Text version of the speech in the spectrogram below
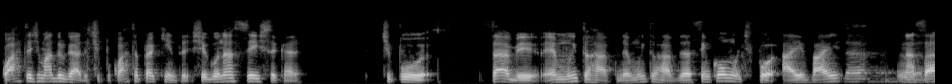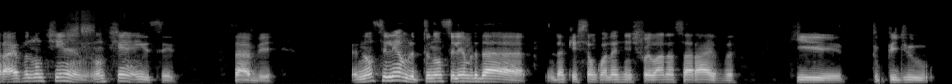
quarta de madrugada, tipo, quarta pra quinta. Chegou na sexta, cara. Tipo, sabe, é muito rápido, é muito rápido. Assim como, tipo, aí vai. É, na é. Saraiva não tinha, não tinha isso, sabe? Não se lembra, tu não se lembra da, da questão quando a gente foi lá na Saraiva, que tu pediu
